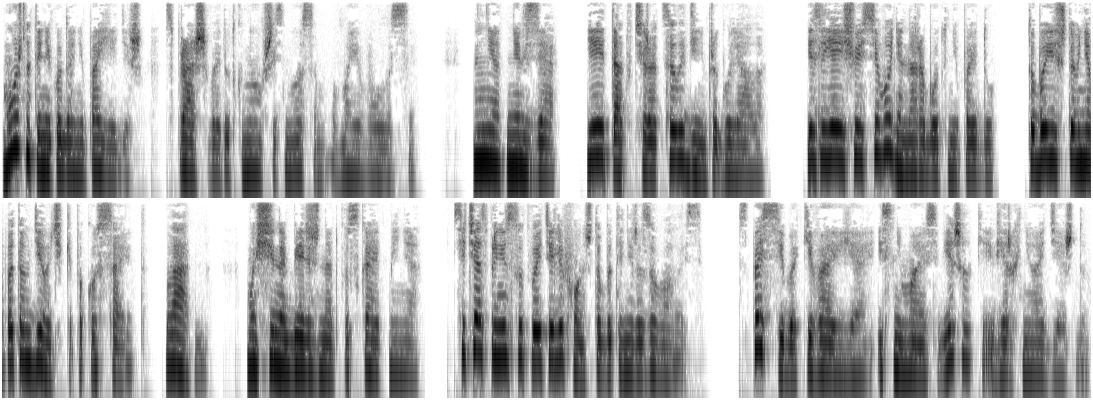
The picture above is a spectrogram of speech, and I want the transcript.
«Можно ты никуда не поедешь?» — спрашивает, уткнувшись носом в мои волосы. «Нет, нельзя. Я и так вчера целый день прогуляла. Если я еще и сегодня на работу не пойду, то боюсь, что меня потом девочки покусают. Ладно». Мужчина бережно отпускает меня. «Сейчас принесу твой телефон, чтобы ты не разувалась». «Спасибо», — киваю я и снимаю с вешалки верхнюю одежду.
